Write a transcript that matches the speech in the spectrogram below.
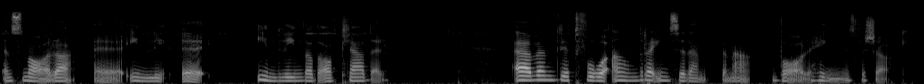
en snara eh, inli eh, inlindad av kläder. Även de två andra incidenterna var hängningsförsök.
